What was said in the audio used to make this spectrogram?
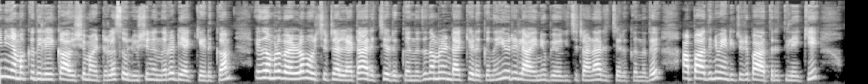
ഇനി നമുക്ക് ഇതിലേക്ക് ആവശ്യമായിട്ടുള്ള സൊല്യൂഷൻ ഒന്ന് റെഡിയാക്കി എടുക്കാം ഇത് നമ്മൾ വെള്ളം ഒഴിച്ചിട്ടല്ല കേട്ടോ അരച്ചെടുക്കുന്നത്. നമ്മൾ ഉണ്ടാക്കിയെടുക്കുന്ന ഈ ഒരു ലൈൻ ഉപയോഗിച്ചിട്ടാണ് അരച്ചെടുക്കുന്നത്. അപ്പോൾ അതിന് വേണ്ടിയിട്ടൊരു പാത്രത്തിലേക്ക്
